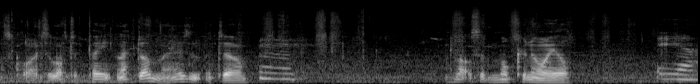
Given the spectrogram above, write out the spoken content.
There's quite a lot of paint left on there, isn't there, Tom? Mm, Lots of muck and oil. yeah.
